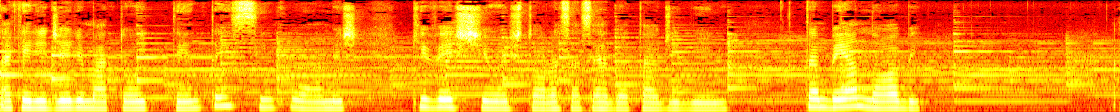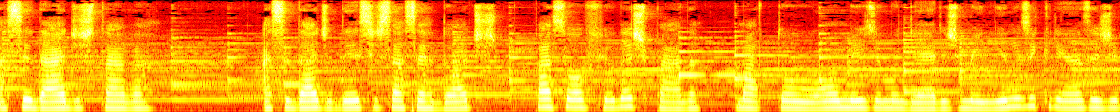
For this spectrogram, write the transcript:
Naquele dia ele matou oitenta e cinco homens que vestiam a estola sacerdotal de linho. Também a Nobe, a cidade estava a cidade desses sacerdotes passou ao fio da espada, matou homens e mulheres, meninos e crianças de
